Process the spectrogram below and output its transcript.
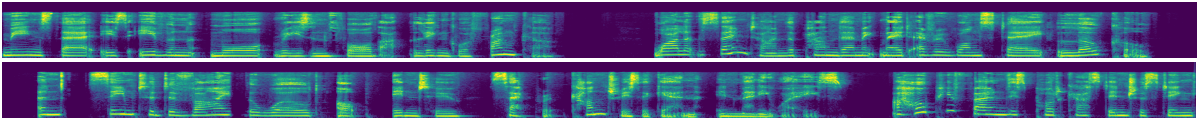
means there is even more reason for that lingua franca while at the same time the pandemic made everyone stay local and seemed to divide the world up into separate countries again in many ways. I hope you found this podcast interesting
